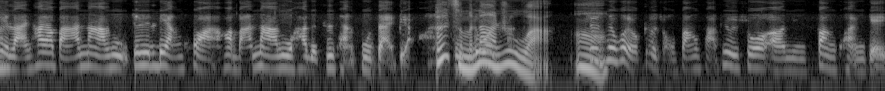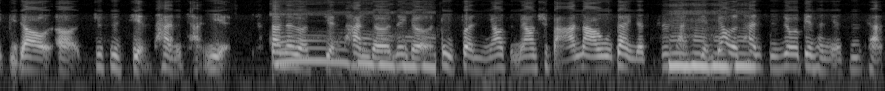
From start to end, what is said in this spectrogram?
未来他要把它纳入，就是量化，然后把它纳入他的资产负债表。哎，怎么纳入啊？就是会有各种方法，譬如说，呃，你放款给比较呃，就是减碳的产业，但那个减碳的那个部分，你要怎么样去把它纳入在你的资产？减掉的碳其实就会变成你的资产。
